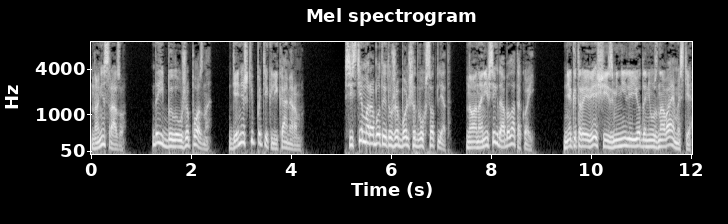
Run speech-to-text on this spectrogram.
но не сразу. Да и было уже поздно, денежки потекли камерам. Система работает уже больше 200 лет, но она не всегда была такой. Некоторые вещи изменили ее до неузнаваемости,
